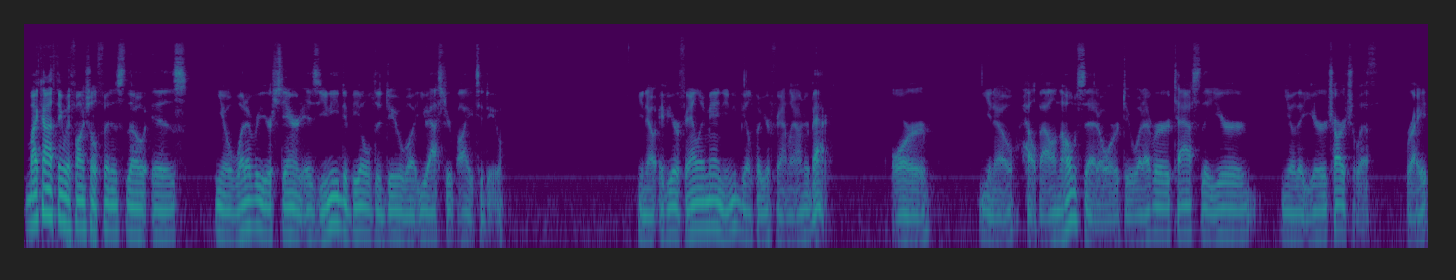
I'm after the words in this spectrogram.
My kind of thing with functional fitness though is, you know, whatever your standard is, you need to be able to do what you ask your body to do. You know, if you're a family man, you need to be able to put your family on your back. Or, you know, help out on the homestead or do whatever task that you're you know, that you're charged with, right?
